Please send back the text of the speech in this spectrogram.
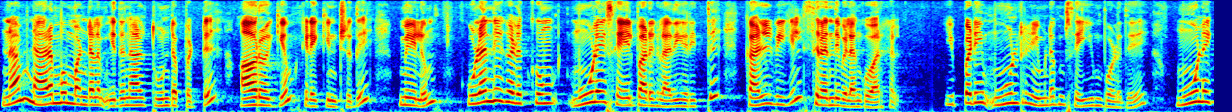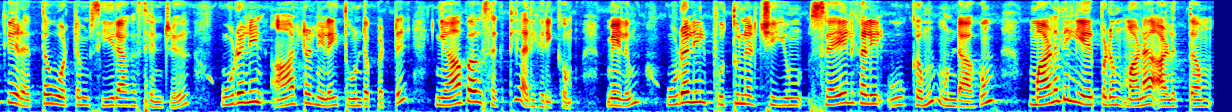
நம் நரம்பு மண்டலம் இதனால் தூண்டப்பட்டு ஆரோக்கியம் கிடைக்கின்றது. மேலும் குழந்தைகளுக்கும் மூளை செயல்பாடுகள் அதிகரித்து கல்வியில் சிறந்து விளங்குவார்கள். இப்படி மூன்று நிமிடம் செய்யும் பொழுது மூளைக்கு இரத்த ஓட்டம் சீராக சென்று உடலின் ஆற்றல் நிலை தூண்டப்பட்டு ஞாபக சக்தி அதிகரிக்கும். மேலும் உடலில் புத்துணர்ச்சியும் செயல்களில் ஊக்கமும் உண்டாகும். மனதில் ஏற்படும் மன அழுத்தம்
